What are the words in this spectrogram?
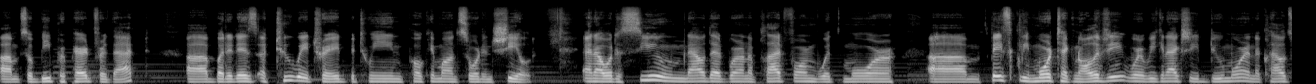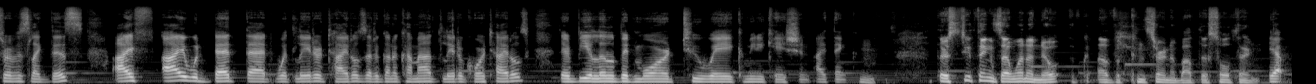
Um, so be prepared for that uh, but it is a two-way trade between Pokemon Sword and Shield. And I would assume now that we're on a platform with more um, basically more technology where we can actually do more in a cloud service like this. I, f- I would bet that with later titles that are going to come out, later core titles, there'd be a little bit more two way communication, I think. Hmm. There's two things I want to note of, of concern about this whole thing. Yep.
